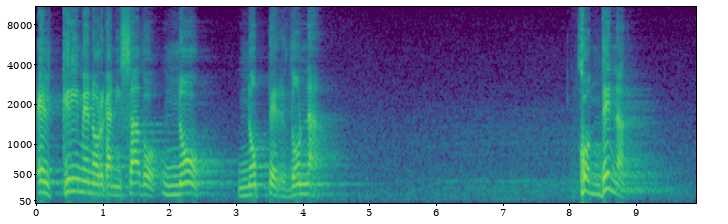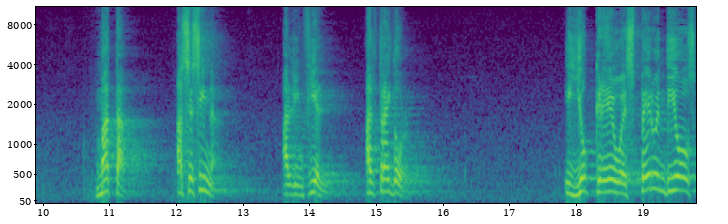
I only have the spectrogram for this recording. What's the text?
El crimen organizado no, no perdona, condena mata, asesina al infiel, al traidor. Y yo creo, espero en Dios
